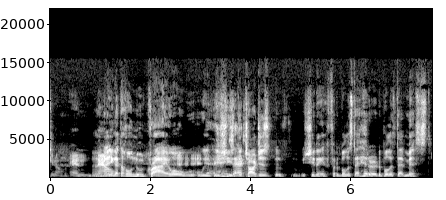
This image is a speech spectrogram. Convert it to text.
you know. And And now, now, you got the whole new cry. Oh, we, we she, the charges. uh, She didn't for the bullets that hit her. The bullets that missed.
